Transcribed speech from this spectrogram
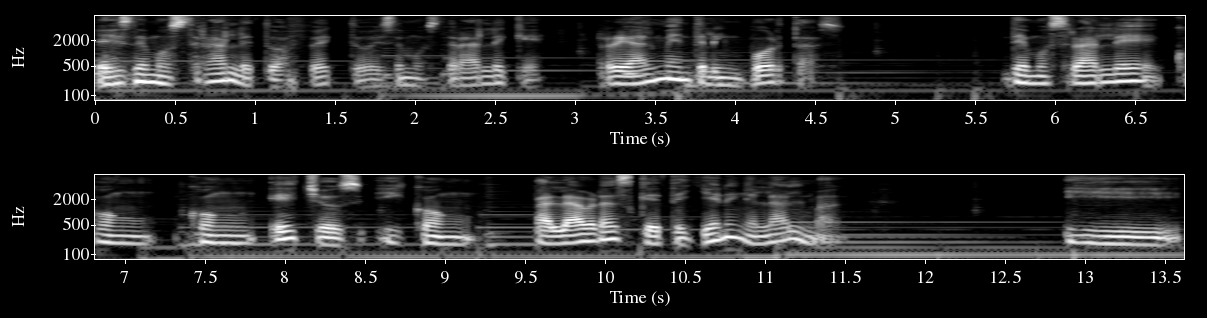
es demostrarle tu afecto, es demostrarle que realmente le importas. Demostrarle con, con hechos y con palabras que te llenen el alma, y,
